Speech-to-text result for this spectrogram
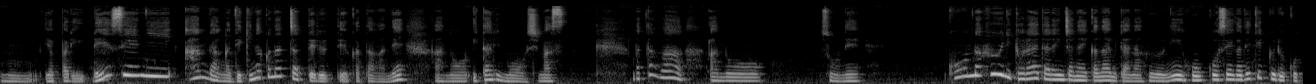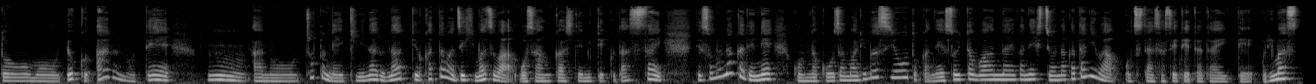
うん、やっぱり冷静に判断ができなくなっちゃってるっていう方がねあのいたりもします。またはあのそうねこんな風に捉えたらいいんじゃないかなみたいな風に方向性が出てくることもよくあるので、うん、あのちょっとね気になるなっていう方は是非まずはご参加してみてください。でその中でねこんな講座もありますよとかねそういったご案内がね必要な方にはお伝えさせていただいております。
